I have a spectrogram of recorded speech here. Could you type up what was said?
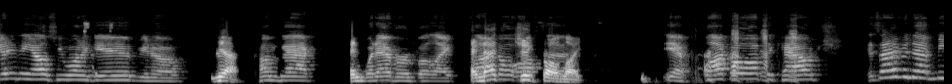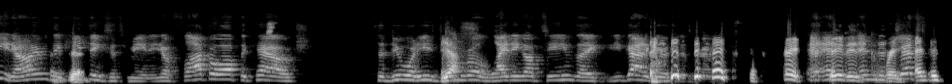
Anything else you want to give, you know, Yeah. come back, And- whatever. But like, And that's jigsaw like. Yeah, Flacco off the couch. It's not even that mean. I don't even think he thinks it's mean. You know, Flacco off the couch to do what he's doing, Yes. bro, lighting up teams. Like you got to give it this man. Hey, And- and- it is and the. Jets- and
